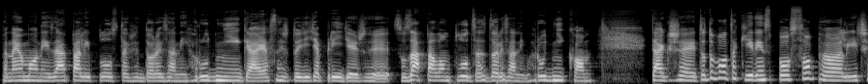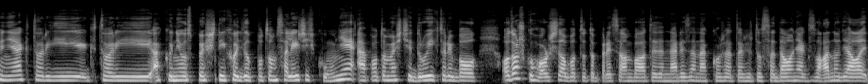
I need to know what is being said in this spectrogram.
pneumónie zápaly plus, takže dorezaný hrudník a jasné, že to dieťa príde že so zápalom plus a s dorezaným hrudníkom. Takže toto bol taký jeden spôsob liečenia, ktorý, ktorý ako neúspešný chodil potom sa liečiť ku mne a potom ešte druhý, ktorý bol o trošku horší, lebo toto predsa bola teda narezaná koža, takže to sa dalo nejak zvládnuť, ale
